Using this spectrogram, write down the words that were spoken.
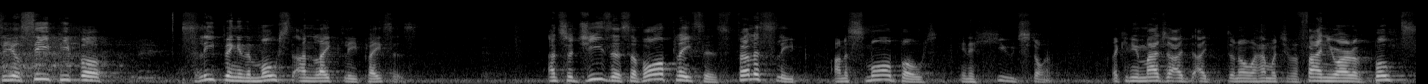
so you'll see people sleeping in the most unlikely places. And so Jesus, of all places, fell asleep on a small boat in a huge storm. Like, can you imagine? I, I don't know how much of a fan you are of boats,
